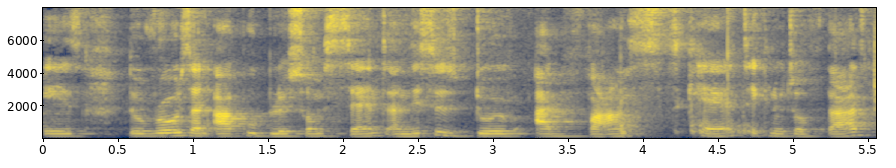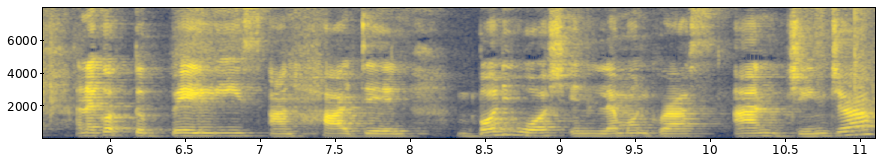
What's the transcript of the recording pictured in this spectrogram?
is the Rose and Apple Blossom scent and this is Dove Advanced Care. Take note of that. And I got the Baylis and Harding body wash in lemongrass and ginger.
